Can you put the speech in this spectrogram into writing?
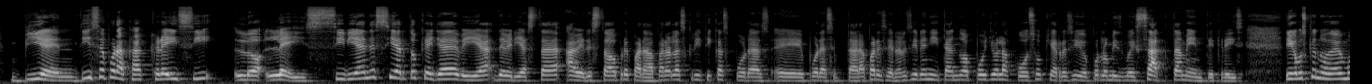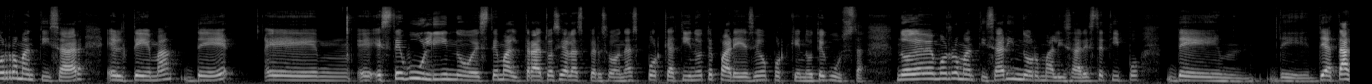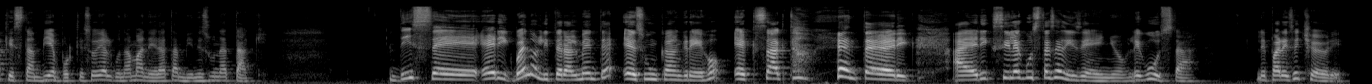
Bien, dice por acá Crazy Lace. Si bien es cierto que ella debía, debería estar, haber estado preparada para las críticas por, eh, por aceptar aparecer en la sirenita, no apoyo el acoso que ha recibido por lo mismo. Exactamente, Crazy. Digamos que no debemos romantizar el tema de em, e, este bullying o este maltrato hacia las personas porque a ti no te parece o porque no te gusta. No debemos romantizar y normalizar este tipo de, de ataques también, porque eso de alguna manera también es un ataque. Dice Eric, bueno, literalmente es un cangrejo. Exactamente, Eric. A Eric sí le gusta ese diseño, le gusta, le parece chévere.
